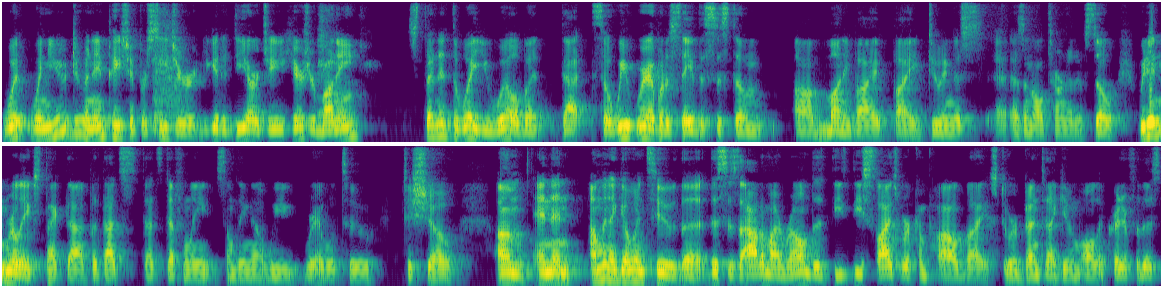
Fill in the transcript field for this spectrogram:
when you do an inpatient procedure, you get a DRG, here's your money, spend it the way you will. But that, so we were able to save the system um, money by by doing this as an alternative. So we didn't really expect that, but that's that's definitely something that we were able to to show. Um, and then I'm going to go into the. This is out of my realm. The, these, these slides were compiled by Stuart Benton. I give him all the credit for this.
